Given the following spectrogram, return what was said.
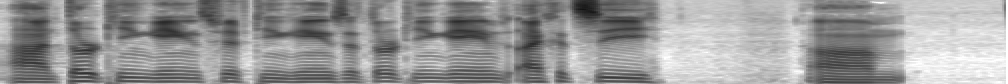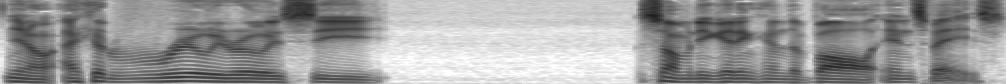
on 13 games, 15 games, and 13 games, I could see, um, you know, I could really, really see somebody getting him the ball in space.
